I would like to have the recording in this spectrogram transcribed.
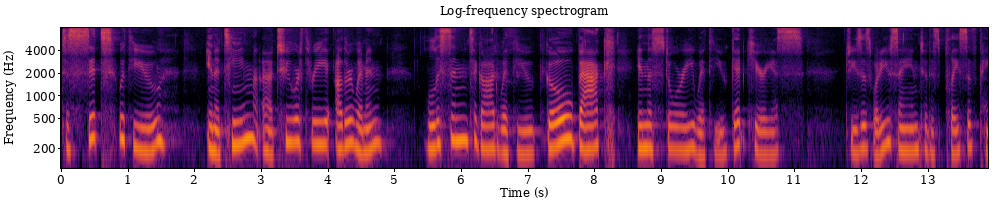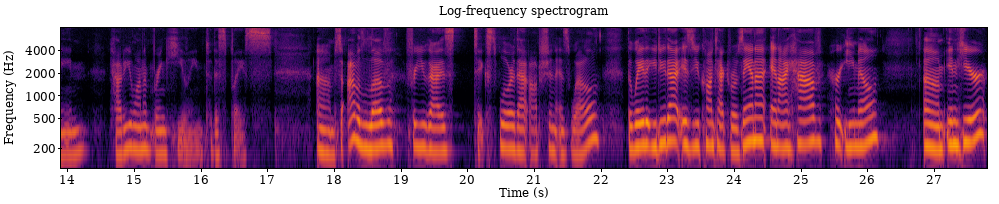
to sit with you in a team, uh, two or three other women, listen to God with you, go back in the story with you, get curious. Jesus, what are you saying to this place of pain? How do you want to bring healing to this place? Um, so I would love for you guys to explore that option as well. The way that you do that is you contact Rosanna, and I have her email um, in here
